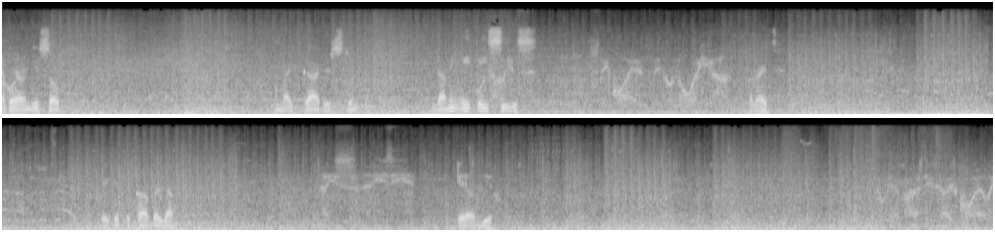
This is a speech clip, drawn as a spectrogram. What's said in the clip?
Okay, on this soap. Oh my god, there's too... Daming APCs. Stay quiet. They don't know we're here. Alright. Okay, get the cover lang. Nice and easy. Okay, on you. We're getting past these guys quietly.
